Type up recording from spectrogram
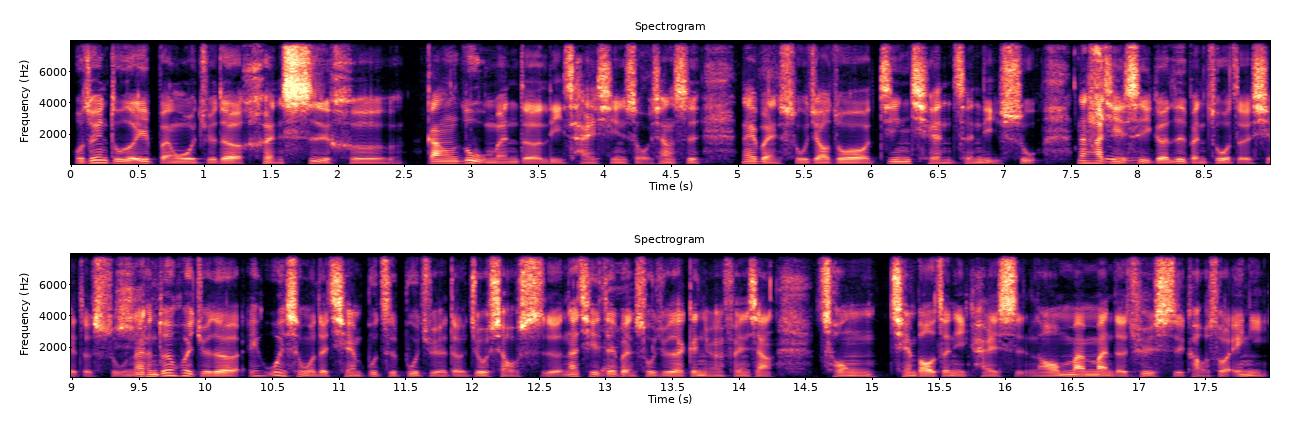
我最近读了一本我觉得很适合刚入门的理财新手，像是那一本书叫做《金钱整理术》。那它其实是一个日本作者写的书。那很多人会觉得，诶，为什么我的钱不知不觉的就消失了？那其实这本书就在跟你们分享，从钱包整理开始，然后慢慢的去思考说，诶，你。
